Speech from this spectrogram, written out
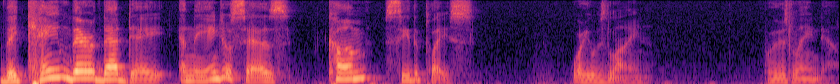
They came there that day, and the angel says, Come see the place where he was lying, where he was laying down.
